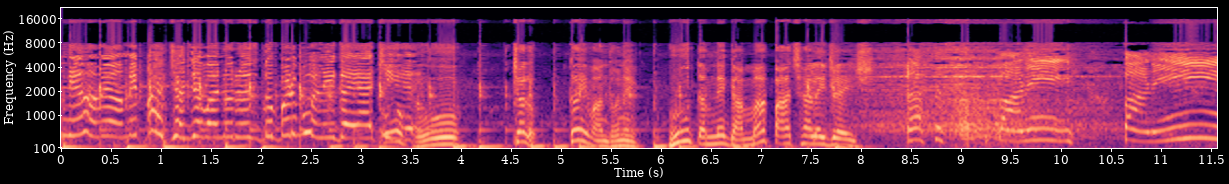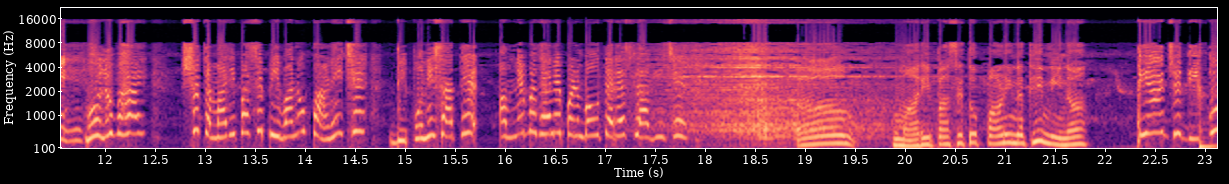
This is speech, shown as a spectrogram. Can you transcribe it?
અને હવે અમે પાછા જવાનો રસ્તો પણ ભૂલી ગયા છીએ. ઓહો ચલો કઈ વાંધો નહીં. હું તમને ગામમાં પાછા લઈ જઈશ. પાણી પાણી. ભોલુભાઈ શું તમારી પાસે પીવાનું પાણી છે? દીપુની સાથે અમને બધાને પણ બહુ તરસ લાગી છે. અમ, મારી પાસે તો પાણી નથી મીના. ત્યાં છે દીપુ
